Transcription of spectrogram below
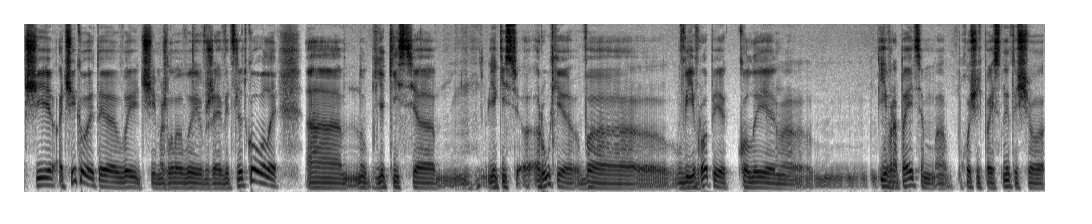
Чи очікуєте ви, чи можливо ви вже відслідковували ну, якісь, якісь рухи в, в Європі, коли європейцям е, хочуть пояснити, що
